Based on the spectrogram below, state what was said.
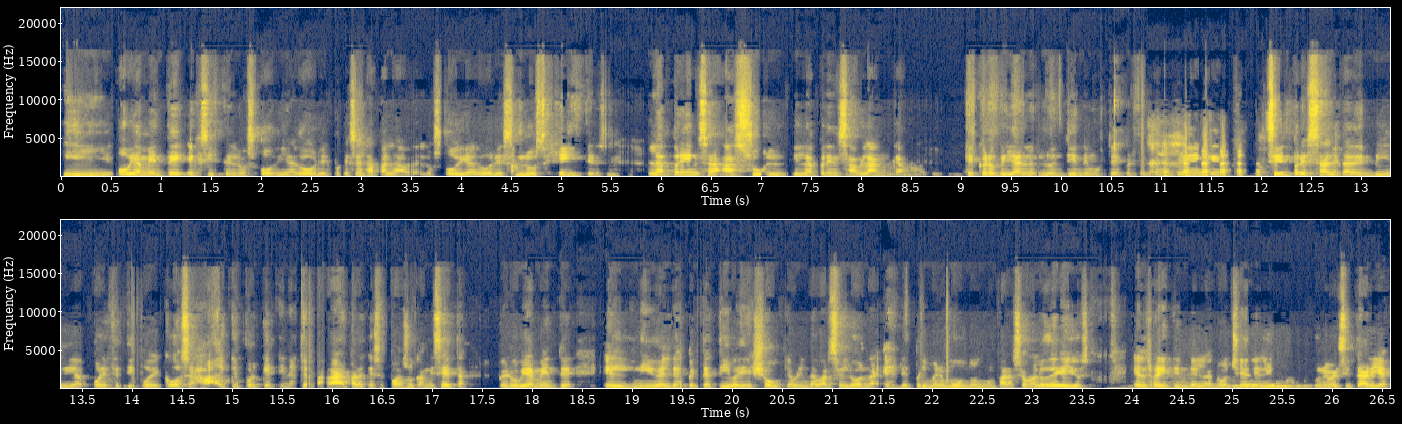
y obviamente existen los odiadores, porque esa es la palabra, los odiadores, los haters, la prensa azul y la prensa blanca, que creo que ya lo entienden ustedes perfectamente bien, que siempre salta de envidia por este tipo de cosas. Ay, que por qué tienes que pagar para que se pongan su camiseta, pero obviamente el nivel de expectativa y de show que brinda Barcelona es de primer mundo en comparación a lo de ellos. El rating de la noche de Liga Universitaria,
